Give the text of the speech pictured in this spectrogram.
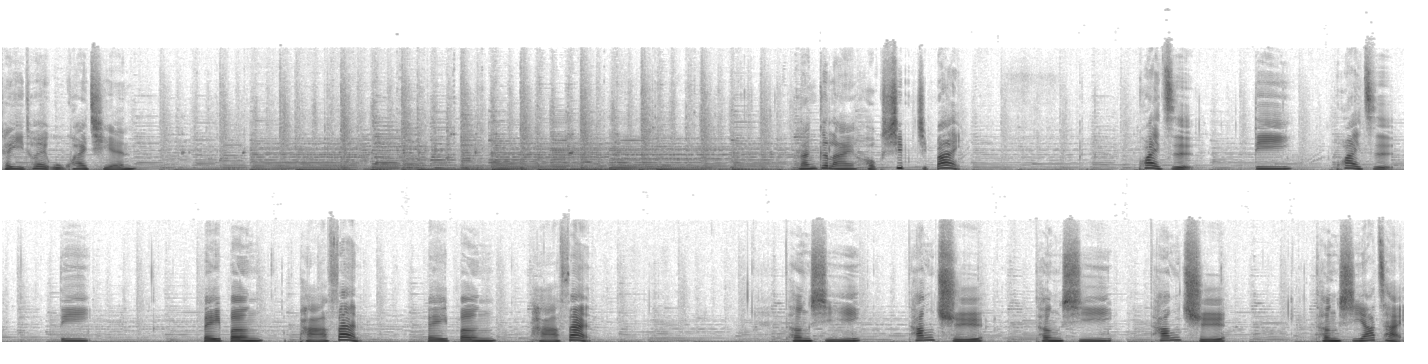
可以退五块钱。咱过来复习一摆。筷子，d，筷子，d。杯崩扒饭，杯崩扒饭。汤匙，汤匙，汤匙，汤匙。汤匙呀菜，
